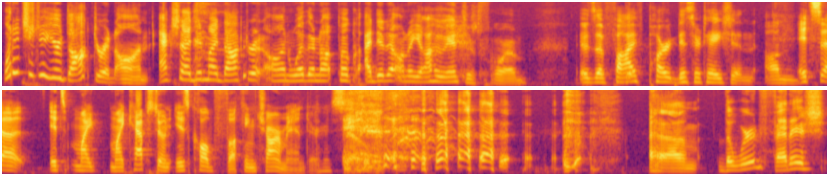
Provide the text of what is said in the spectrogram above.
what did you do your doctorate on? Actually, I did my doctorate on whether or not Poke. I did it on a Yahoo Answers forum. It was a five part dissertation on. It's uh it's my my capstone is called fucking Charmander. So The word fetish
